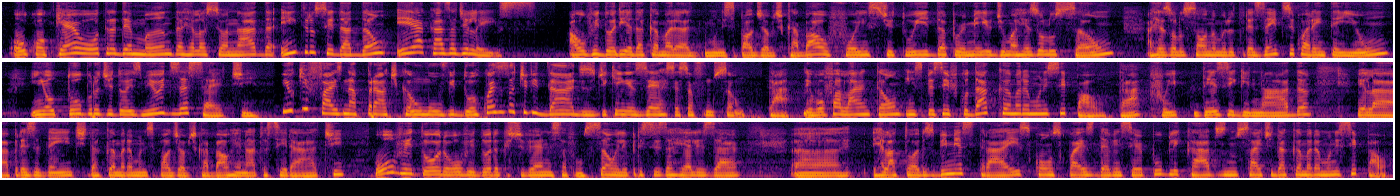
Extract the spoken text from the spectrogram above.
Ou qualquer outra demanda relacionada entre o cidadão e a Casa de Leis. A ouvidoria da Câmara Municipal de Jaboticabal foi instituída por meio de uma resolução, a resolução número 341, em outubro de 2017. E o que faz na prática um ouvidor? Quais as atividades de quem exerce essa função? Tá, eu vou falar então em específico da Câmara Municipal, tá? Fui designada pela presidente da Câmara Municipal de Jaboticabal, Renata Cirati, o ouvidor ou ouvidora que estiver nessa função, ele precisa realizar uh, relatórios bimestrais com os quais devem ser publicados no site da Câmara Municipal.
